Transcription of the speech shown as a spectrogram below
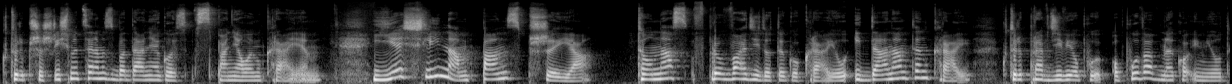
który przeszliśmy celem zbadania go, jest wspaniałym krajem. Jeśli nam Pan sprzyja, to nas wprowadzi do tego kraju i da nam ten kraj, który prawdziwie opły- opływa w mleko i miód.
